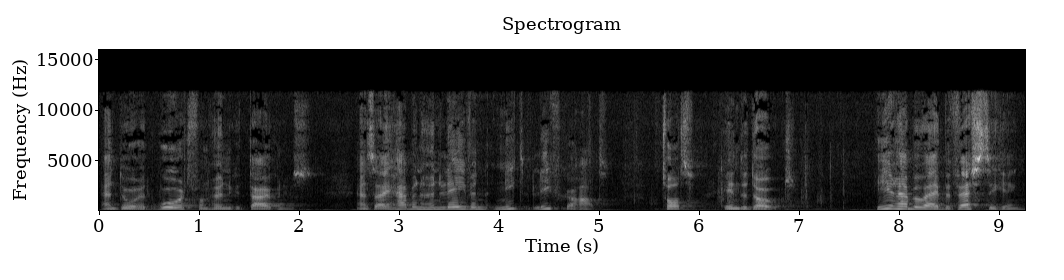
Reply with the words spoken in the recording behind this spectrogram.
en door het woord van hun getuigenis. En zij hebben hun leven niet lief gehad tot in de dood. Hier hebben wij bevestiging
